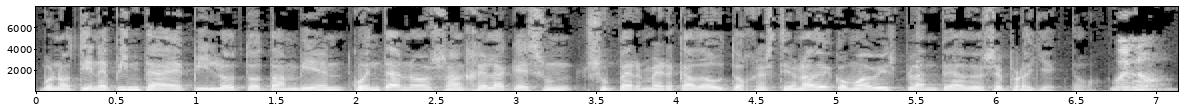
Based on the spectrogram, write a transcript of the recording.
bueno, tiene pinta de piloto también. Cuéntanos, Ángela, que es un supermercado autogestionado y cómo habéis planteado ese proyecto. Bueno,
